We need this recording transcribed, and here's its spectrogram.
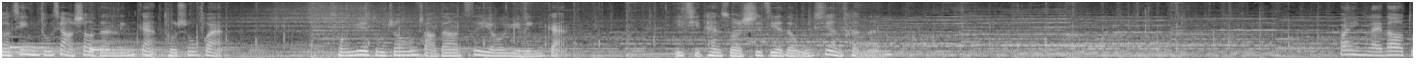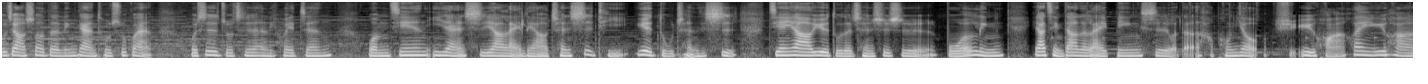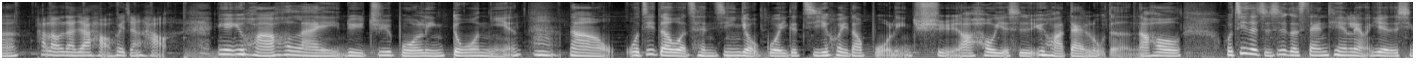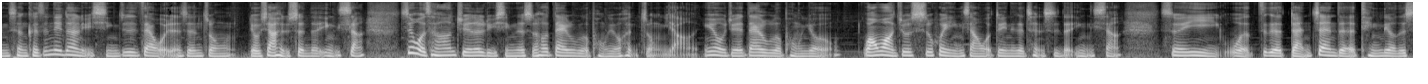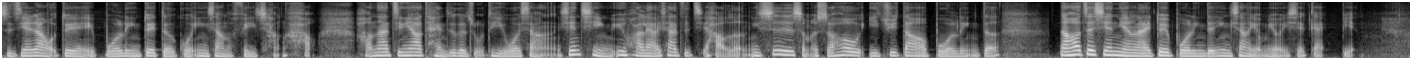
走进独角兽的灵感图书馆，从阅读中找到自由与灵感，一起探索世界的无限可能。欢迎来到独角兽的灵感图书馆，我是主持人李慧珍。我们今天依然是要来聊城市题，阅读城市。今天要阅读的城市是柏林，邀请到的来宾是我的好朋友许玉华，欢迎玉华。Hello，大家好，慧珍好。因为玉华后来旅居柏林多年，嗯，那我记得我曾经有过一个机会到柏林去，然后也是玉华带路的，然后我记得只是个三天两夜的行程，可是那段旅行就是在我人生中留下很深的印象，所以我常常觉得旅行的时候带路的朋友很重要，因为我觉得带路的朋友。往往就是会影响我对那个城市的印象，所以我这个短暂的停留的时间，让我对柏林、对德国印象都非常好。好，那今天要谈这个主题，我想先请玉华聊一下自己好了。你是什么时候移居到柏林的？然后这些年来对柏林的印象有没有一些改变？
